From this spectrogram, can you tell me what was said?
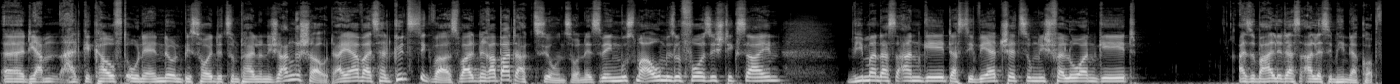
äh, die haben halt gekauft ohne Ende und bis heute zum Teil noch nicht angeschaut. Ah ja, weil es halt günstig war. Es war halt eine Rabattaktion so. Und deswegen muss man auch ein bisschen vorsichtig sein, wie man das angeht, dass die Wertschätzung nicht verloren geht. Also behalte das alles im Hinterkopf.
